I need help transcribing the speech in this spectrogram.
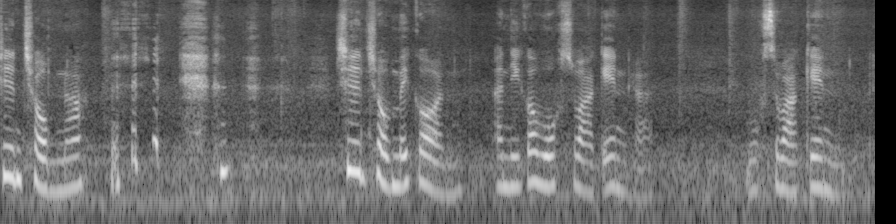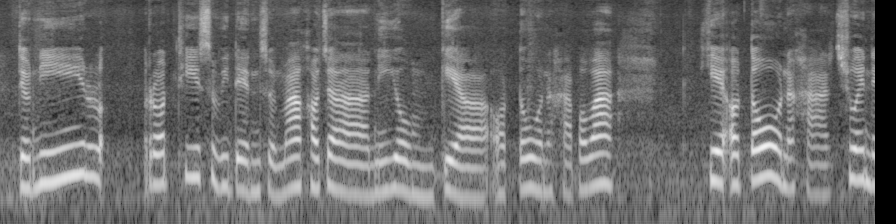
ชื่นชมเนาะชื่นชมไว้ก่อน อันนี้ก็ Volkswagen ค่ะ Volkswagen เดี๋ยวนี้รรถที่สวีเดนส่วนมากเขาจะนิยมเกียร์ออโต้นะคะ เพราะว่าเกียร์ออโต้นะคะ ช่วยใน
